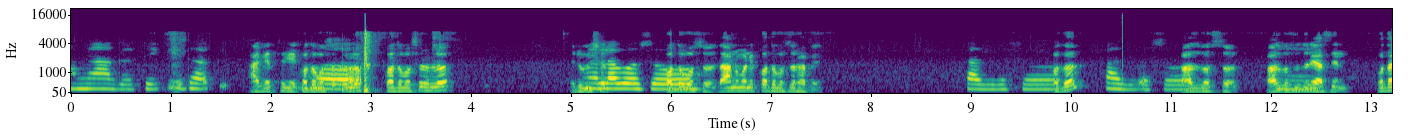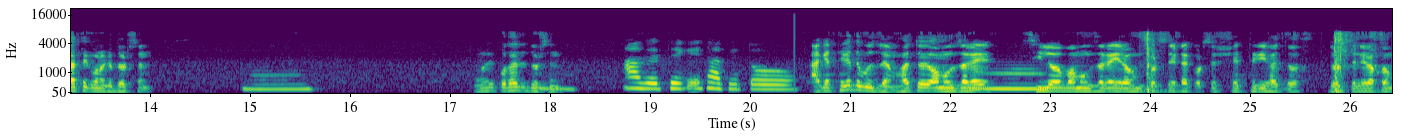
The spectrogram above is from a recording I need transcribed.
আমি আগে থাকি। কত বছর হলো? কত বছর হলো? কত বছর? আনুমানিক কত বছর হবে? পাঁচ বছর। কত? পাঁচ বছর। পাঁচ বছর। পাঁচ বছর ধরে আছেন। কোথা থেকে ওনাকে ধরছেন? ওনাকে কোথায় থেকে ধরছেন আগে থেকেই থাকি তো। আগের থেকে তো বুঝলাম হয়তো অমুক জায়গায় ছিল বা অমুক জায়গায় এরকম করছে এটা করছে সে থেকেই হয়তো ধরছেন এরকম।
